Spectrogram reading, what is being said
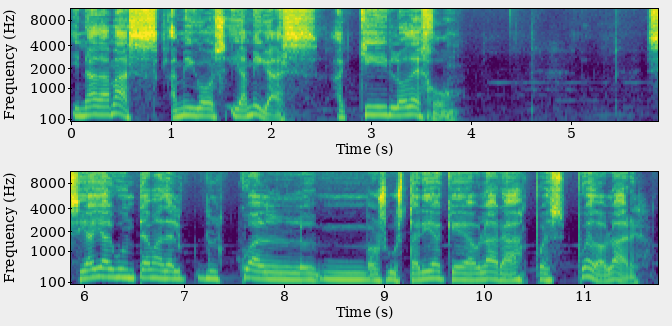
Y nada más, amigos y amigas aquí lo dejo. Si hay algún tema del cual mm, os gustaría que hablara, pues puedo hablar.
